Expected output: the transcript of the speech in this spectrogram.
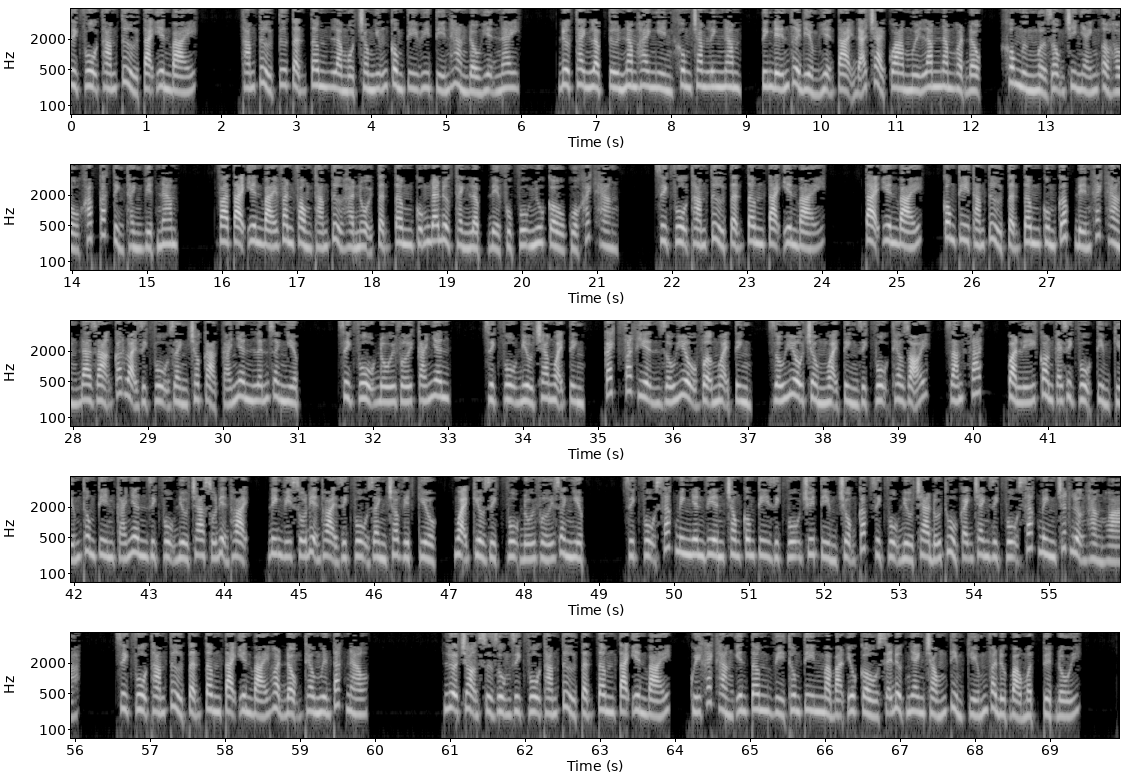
Dịch vụ thám tử tại Yên Bái. Thám tử tư tận tâm là một trong những công ty uy tín hàng đầu hiện nay. Được thành lập từ năm 2005, tính đến thời điểm hiện tại đã trải qua 15 năm hoạt động, không ngừng mở rộng chi nhánh ở hầu khắp các tỉnh thành Việt Nam. Và tại Yên Bái văn phòng thám tử Hà Nội tận tâm cũng đã được thành lập để phục vụ nhu cầu của khách hàng. Dịch vụ thám tử tận tâm tại Yên Bái. Tại Yên Bái, công ty thám tử tận tâm cung cấp đến khách hàng đa dạng các loại dịch vụ dành cho cả cá nhân lẫn doanh nghiệp. Dịch vụ đối với cá nhân, dịch vụ điều tra ngoại tình, cách phát hiện dấu hiệu vợ ngoại tình, dấu hiệu chồng ngoại tình dịch vụ theo dõi, giám sát, quản lý còn cái dịch vụ tìm kiếm thông tin cá nhân dịch vụ điều tra số điện thoại, định vị số điện thoại dịch vụ dành cho Việt Kiều, ngoại kiều dịch vụ đối với doanh nghiệp. Dịch vụ xác minh nhân viên trong công ty dịch vụ truy tìm trộm cắp dịch vụ điều tra đối thủ cạnh tranh dịch vụ xác minh chất lượng hàng hóa. Dịch vụ thám tử tận tâm tại Yên Bái hoạt động theo nguyên tắc nào? Lựa chọn sử dụng dịch vụ thám tử tận tâm tại Yên Bái, quý khách hàng yên tâm vì thông tin mà bạn yêu cầu sẽ được nhanh chóng tìm kiếm và được bảo mật tuyệt đối.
